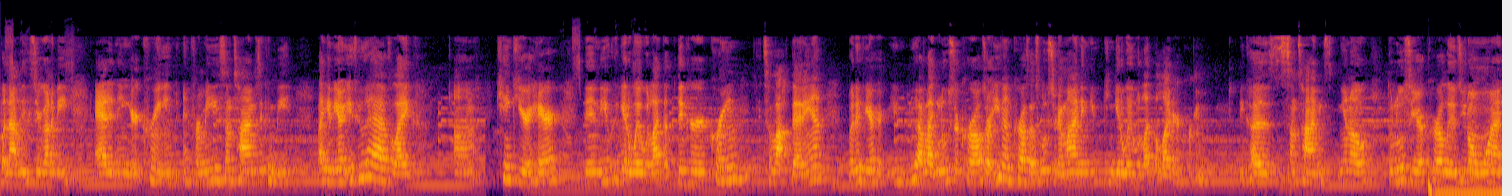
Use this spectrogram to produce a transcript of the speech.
but not least you're gonna be adding your cream. And for me sometimes it can be like if you're if you have like um kinkier hair then you could get away with like a thicker cream to lock that in. But if you're you, you have like looser curls or even curls that's looser than mine then you can get away with like a lighter cream. Because sometimes you know the looser your curl is you don't want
